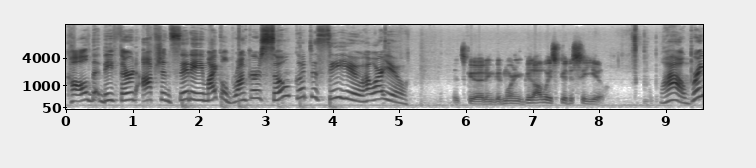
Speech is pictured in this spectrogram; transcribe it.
called the Third Option City. Michael Brunker, so good to see you. How are you? It's good, and good morning. Good, always good to see you. Wow, bring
